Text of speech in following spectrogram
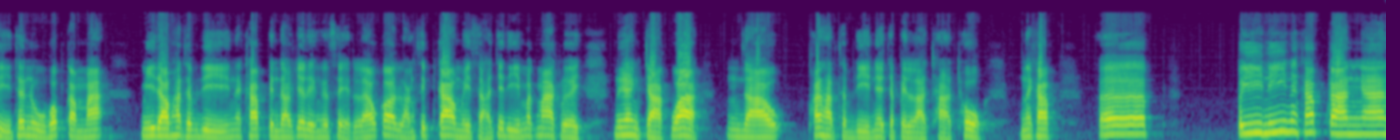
ศีธนูภพกรรมะ มีดาวพัฒบดีนะครับ เป็นดาวเจริญเกษตร แล้วก็หลัง 19 เมษาจะดีมากๆเลย เนื่องจากว่า ดาวพระหัสบดีเนี่ยจะเป็นราชาโชคนะครับปีนี้นะครับการงาน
